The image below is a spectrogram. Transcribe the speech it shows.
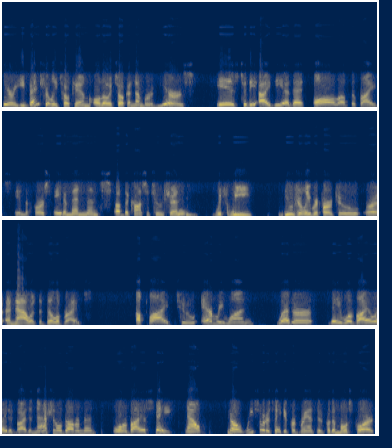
theory eventually took him, although it took a number of years, is to the idea that all of the rights in the first eight amendments of the Constitution, which we usually refer to or, and now as the Bill of Rights, applied to everyone, whether they were violated by the national government or by a state. Now, you know, we sort of take it for granted for the most part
